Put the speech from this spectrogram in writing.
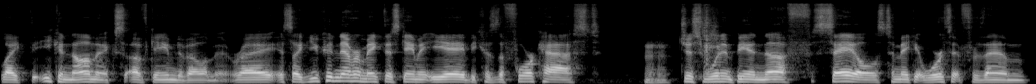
like the economics of game development, right? It's like you could never make this game at EA because the forecast Mhm. just wouldn't be enough sales to make it worth it for them.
